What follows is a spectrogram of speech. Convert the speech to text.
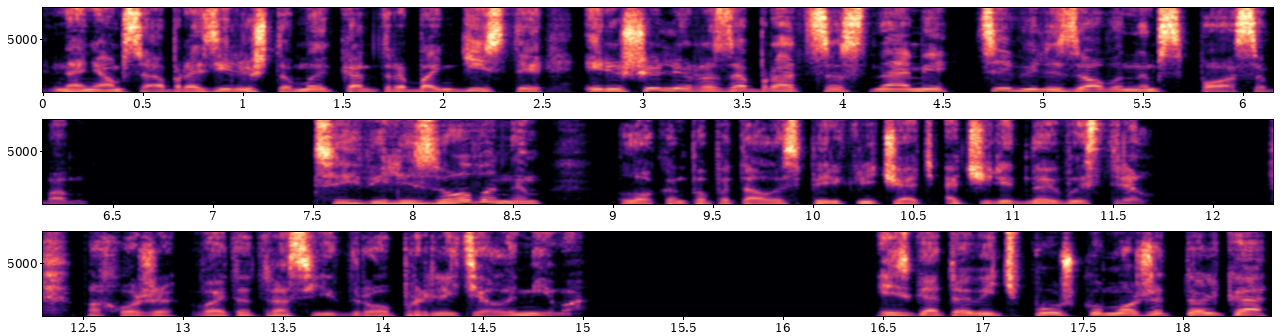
На нем сообразили, что мы контрабандисты, и решили разобраться с нами цивилизованным способом. «Цивилизованным?» — Локон попыталась перекричать очередной выстрел. Похоже, в этот раз ядро пролетело мимо. «Изготовить пушку может только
